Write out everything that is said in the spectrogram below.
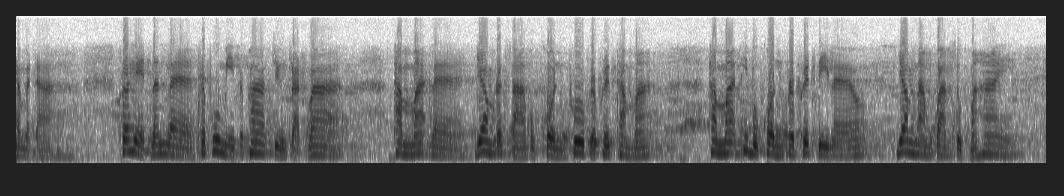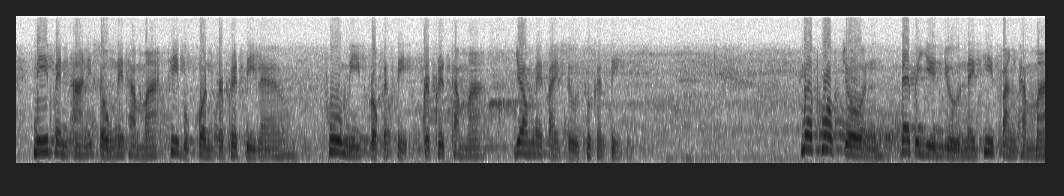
ธรรมดา เพราะเหตุนั้นแล พระผู้มีพระภาคจึงตรัสว่า ธรรมะแลย่อมรักษาบุคคลผู้ประพฤติธรรมะ ธรรมะที่บุคคลประพฤติดีแล้ว ย่อมนำความสุขมาให้ นี้เป็นอานิสงส์ในธรรมะที่บุคคลประพฤติดีแล้ว ผู้มีปกติประพฤติธรรมะ ย่อมไม่ไปสู่ทุกขติ เมื่อพวกโจรได้ไปยืนอยู่ในที่ฟังธรรมะ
